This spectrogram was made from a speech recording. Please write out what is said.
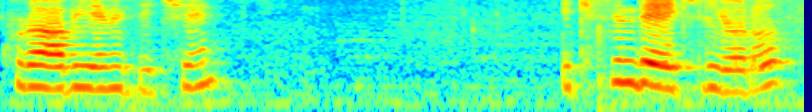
Kurabiyemiz için. İkisini de ekliyoruz.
